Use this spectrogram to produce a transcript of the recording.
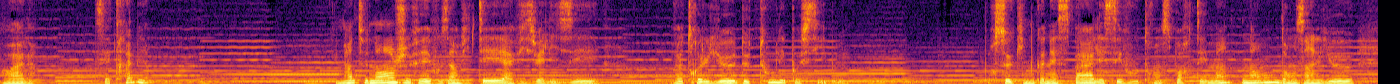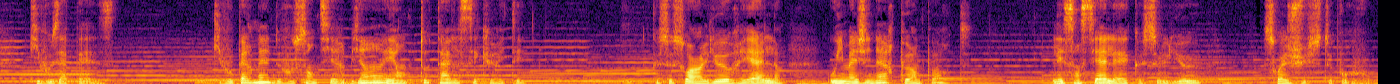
Voilà, c'est très bien. Et maintenant, je vais vous inviter à visualiser votre lieu de tous les possibles. Pour ceux qui ne connaissent pas, laissez-vous transporter maintenant dans un lieu qui vous apaise, qui vous permet de vous sentir bien et en totale sécurité. Que ce soit un lieu réel ou imaginaire, peu importe L'essentiel est que ce lieu soit juste pour vous,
